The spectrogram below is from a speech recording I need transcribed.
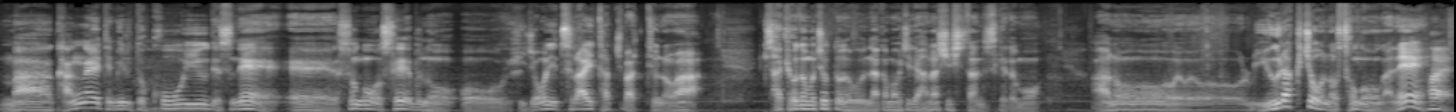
まあ、考えてみると、こういうですね、えー、そごう・西武の非常に辛い立場っていうのは、先ほどもちょっと仲間内で話してたんですけども、あの有楽町のそごうがね、はい、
